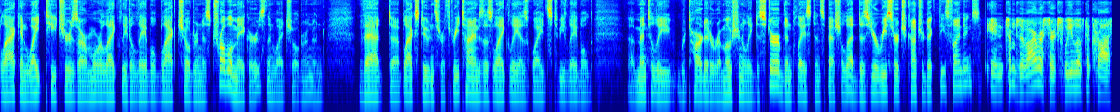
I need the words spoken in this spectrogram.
black and white teachers are more likely to label black children as troublemakers than white children, and that uh, black students are three times as likely as whites to be labeled uh, mentally retarded or emotionally disturbed and placed in special ed. Does your research contradict these findings? In terms of our research, we looked across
